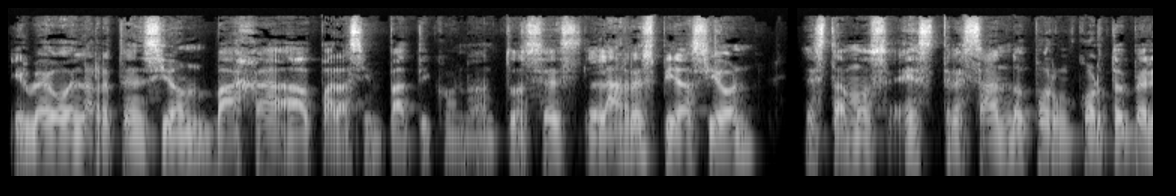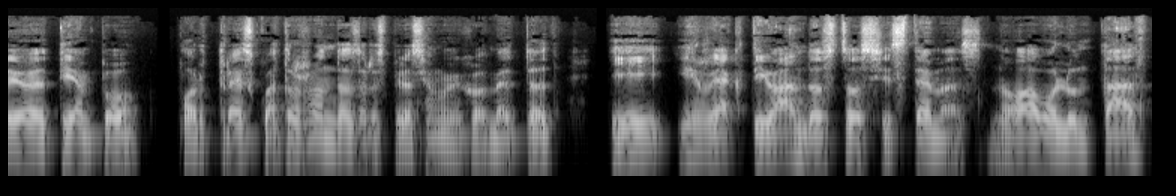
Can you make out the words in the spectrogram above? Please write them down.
y luego en la retención baja a parasimpático, ¿no? Entonces, la respiración, estamos estresando por un corto periodo de tiempo, por tres, cuatro rondas de respiración Method, y, y, reactivando estos sistemas, ¿no? A voluntad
